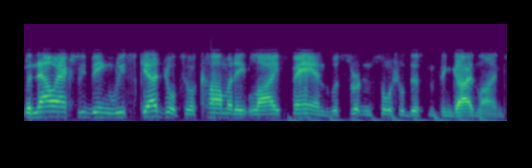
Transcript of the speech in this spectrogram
but now actually being rescheduled to accommodate live fans with certain social distancing guidelines.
